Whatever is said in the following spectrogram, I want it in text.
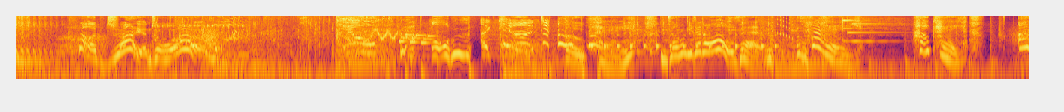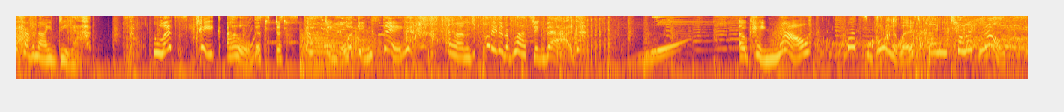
A giant worm! Oh, I can't. Okay, don't eat it all then. Hey. Okay, I have an idea. Let's take, oh, this disgusting looking thing and put it in a plastic bag. Okay, now Let's boil it until it melts.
